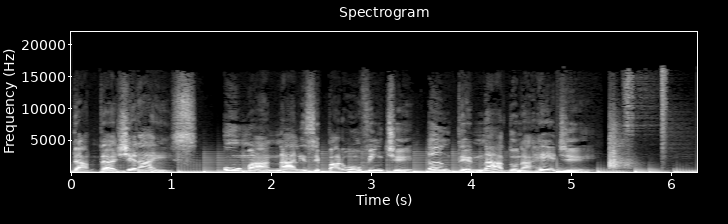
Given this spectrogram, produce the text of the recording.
Data Gerais. Uma análise para o ouvinte antenado na rede.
